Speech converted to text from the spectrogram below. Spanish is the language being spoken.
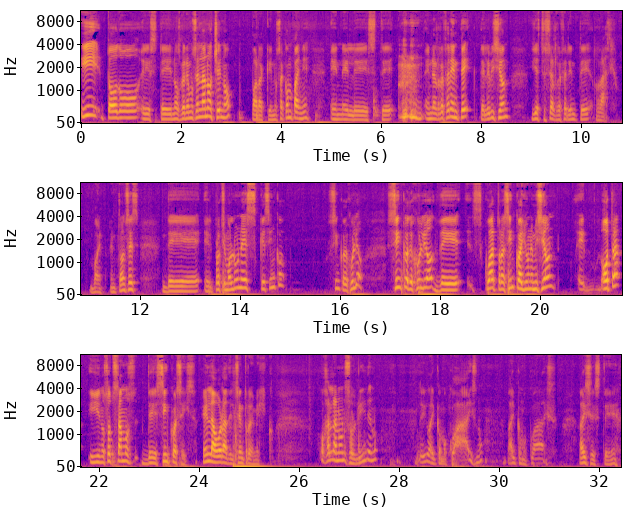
Y todo, este, nos veremos en la noche, ¿no? Para que nos acompañe en el, este, en el referente televisión y este es el referente radio. Bueno, entonces, de el próximo lunes, ¿qué 5? 5 de julio. 5 de julio de 4 a 5 hay una emisión, eh, otra, y nosotros estamos de 5 a 6 en la hora del centro de México. Ojalá no nos olvide, ¿no? Digo, hay como cuáis, ¿no? hay como cuáis, hay este,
